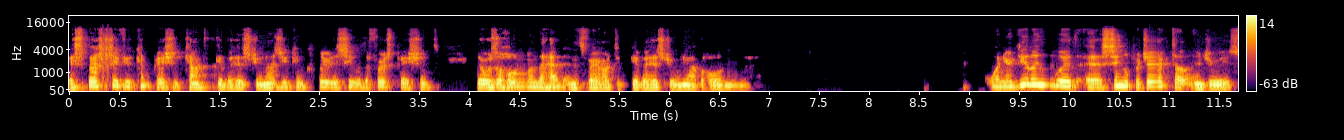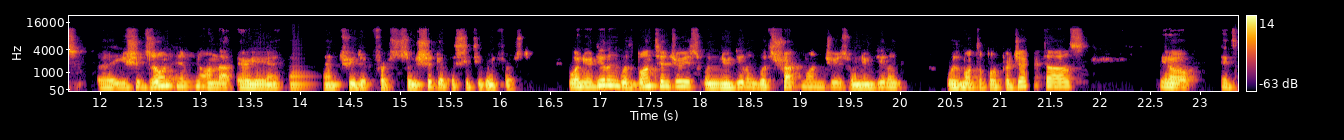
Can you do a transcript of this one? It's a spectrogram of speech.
especially if your patient can't give a history. And as you can clearly see with the first patient, there was a hole in the head, and it's very hard to give a history when you have a hole in the head. When you're dealing with uh, single projectile injuries, uh, you should zone in on that area and treat it first. So you should get the CT brain first when you're dealing with blunt injuries, when you're dealing with shrapnel injuries, when you're dealing with multiple projectiles, you know, it's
